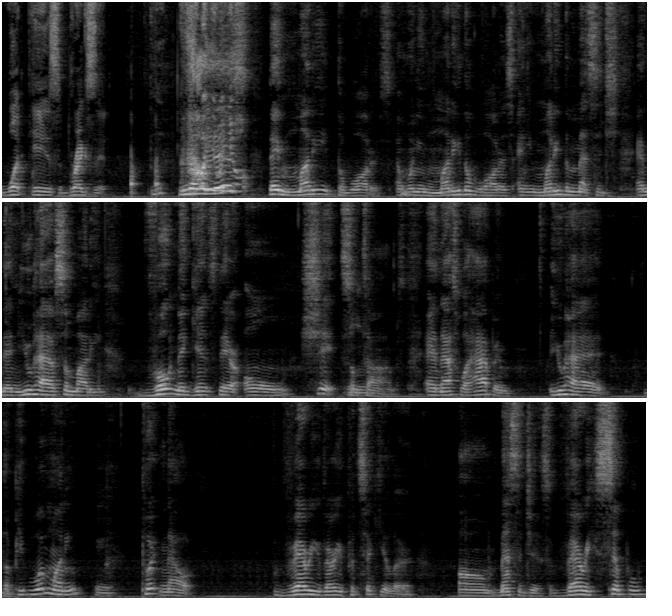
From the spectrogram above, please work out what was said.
What is Brexit? You know How what it you- is? you- They muddy the waters, and when you muddy the waters and you muddy the message, and then you have somebody voting against their own shit sometimes, and that's what happened. You had the people with money putting out very very particular um, messages, very simple,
